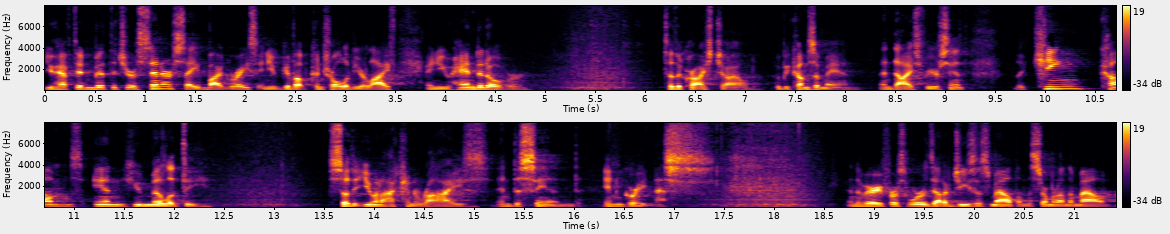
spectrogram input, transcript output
You have to admit that you're a sinner saved by grace and you give up control of your life and you hand it over to the Christ child who becomes a man and dies for your sins. The king comes in humility so that you and I can rise and descend in greatness. And the very first words out of Jesus' mouth on the Sermon on the Mount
